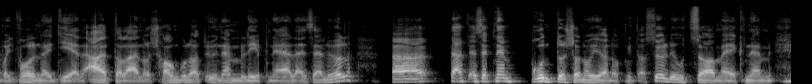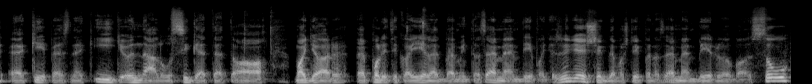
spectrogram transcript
vagy volna egy ilyen általános hangulat, ő nem lépne el ezelől, tehát ezek nem pontosan olyanok, mint a Szőlő utca, amelyek nem képeznek így önálló szigetet a magyar politikai életben, mint az MNB vagy az ügyészség, de most éppen az MNB-ről van szó,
